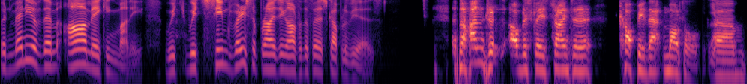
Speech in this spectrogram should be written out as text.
but many of them are making money, which which seemed very surprising after the first couple of years. And the hundred obviously is trying to copy that model. Yeah. Um,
